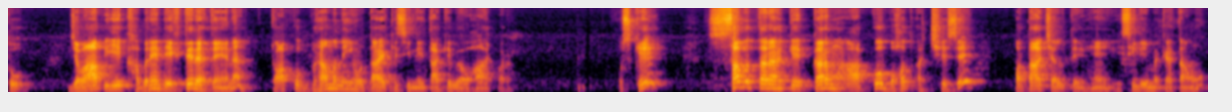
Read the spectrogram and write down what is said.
तो जब आप ये खबरें देखते रहते हैं ना तो आपको भ्रम नहीं होता है किसी नेता के व्यवहार पर। उसके सब तरह के कर्म आपको बहुत अच्छे से पता चलते हैं। इसीलिए मैं कहता हूँ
